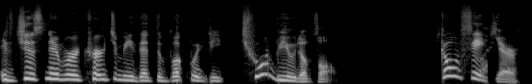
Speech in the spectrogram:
It just never occurred to me that the book would be too beautiful. Go figure.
